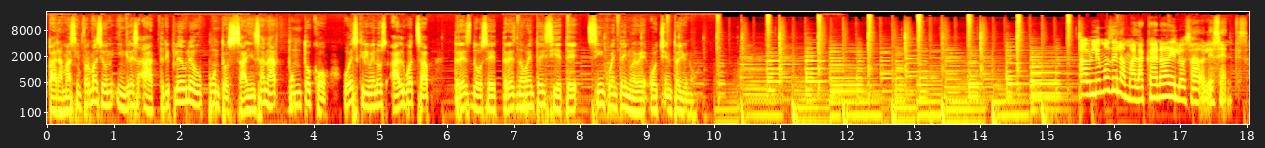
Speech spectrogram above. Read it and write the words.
Para más información ingresa a www.scienceandart.co o escríbenos al WhatsApp 312-397-5981. Hablemos de la mala cara de los adolescentes.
